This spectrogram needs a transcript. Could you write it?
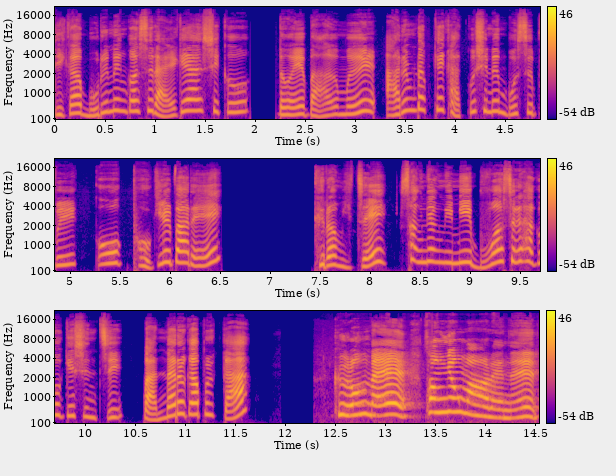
네가 모르는 것을 알게 하시고 너의 마음을 아름답게 가꾸시는 모습을 꼭 보길 바래. 그럼 이제 성령님이 무엇을 하고 계신지 만나러 가볼까? 그런데 성령 마을에는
